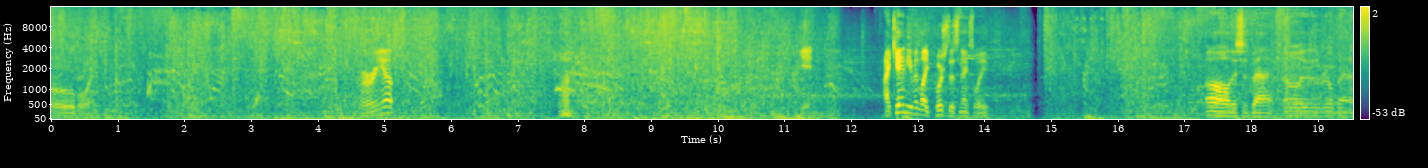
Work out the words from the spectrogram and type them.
Oh boy. Hurry up. I can't even like push this next wave. Oh, this is bad. Oh, this is real bad.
